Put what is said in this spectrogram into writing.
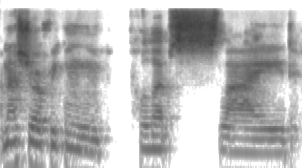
I'm not sure if we can pull up slide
